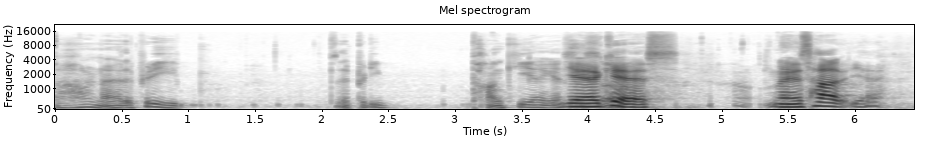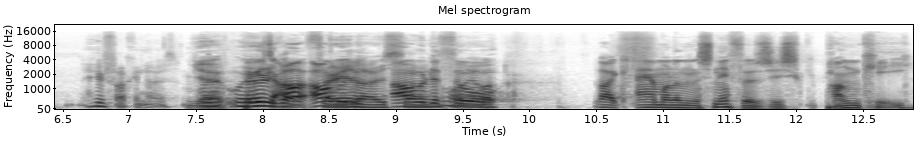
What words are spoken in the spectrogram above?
I don't know. They're pretty. They're pretty punky, I guess. Yeah, I as well. guess. Man, it's hard. Yeah, who fucking knows? Yeah. we, we already got I, I three of would've- those. I so would have whatever. thought like Amyl and the Sniffers is punky,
